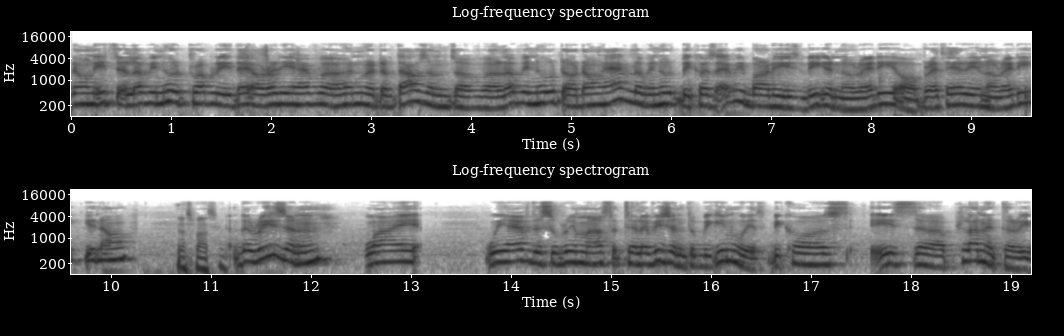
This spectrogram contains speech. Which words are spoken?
Don't eat the Loving Hut. Probably they already have a hundred of thousands of uh, Loving Hut or don't have Loving Hut because everybody is vegan already or breatharian already, you know. Yes, Master. The reason why we have the Supreme Master television to begin with because it's a planetary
